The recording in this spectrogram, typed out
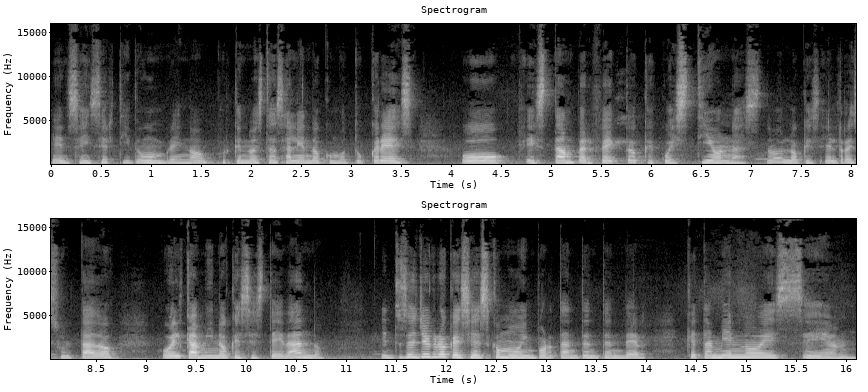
esa incertidumbre, ¿no? Porque no está saliendo como tú crees o es tan perfecto que cuestionas, ¿no? Lo que es el resultado o el camino que se esté dando. Entonces yo creo que sí es como importante entender que también no es, em,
